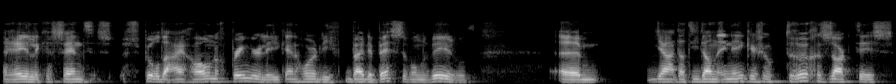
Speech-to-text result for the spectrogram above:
redelijk recent, speelde hij gewoon nog Premier League en hoorde hij bij de beste van de wereld. Um, ja, dat hij dan in één keer zo teruggezakt is.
